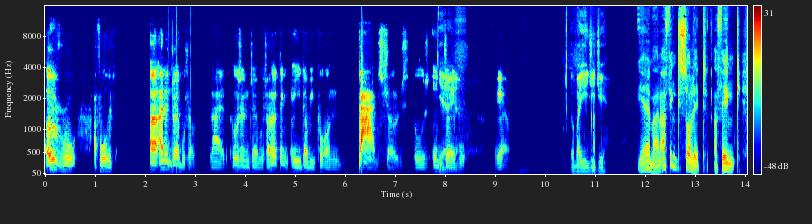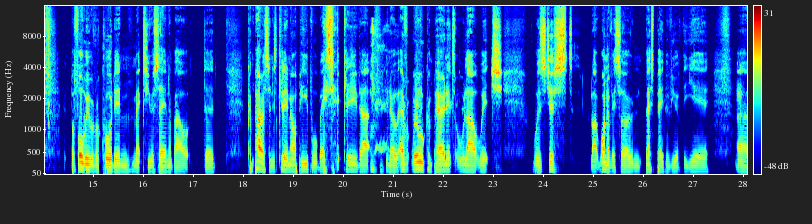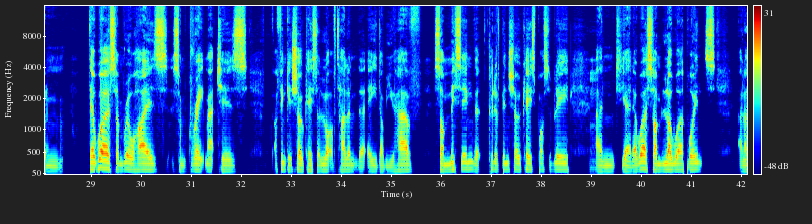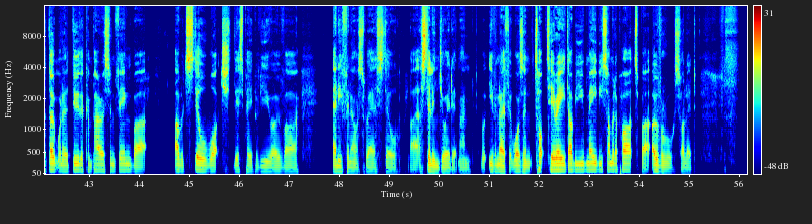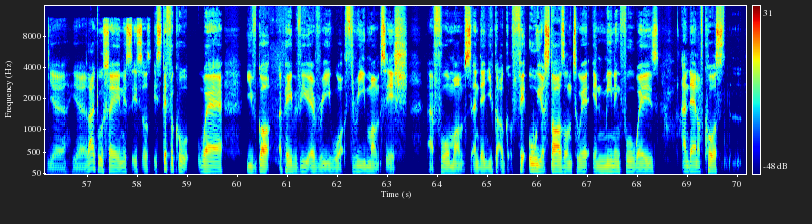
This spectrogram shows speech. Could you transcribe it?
Overall, I thought it was uh, an enjoyable show. Like it was an enjoyable show. I don't think AEW put on bad shows. It was enjoyable. Yeah. yeah. What about you, GG? Yeah, man. I think solid. I think before we were recording, Mex, you were saying about the comparison is killing our people. Basically, that you know every, we're all comparing it to All Out, which was just like one of its own best pay per view of the year. Um, there were some real highs, some great matches. I think it showcased a lot of talent that AEW have. Some missing that could have been showcased possibly, mm. and yeah, there were some lower points. And I don't want to do the comparison thing, but I would still watch this pay per view over anything else. Where still, like, I still enjoyed it, man. Even though if it wasn't top tier AEW, maybe some of the parts, but overall solid. Yeah, yeah. Like we are saying, it's it's it's difficult where you've got a pay per view every what three months ish, uh, four months, and then you've got to fit all your stars onto it in meaningful ways. And then, of course,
